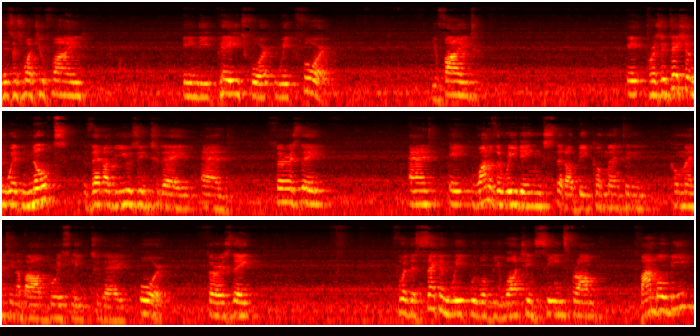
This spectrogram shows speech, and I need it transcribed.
this is what you find in the page for week four. You find a presentation with notes that I'll be using today and Thursday, and a, one of the readings that I'll be commenting, commenting about briefly today or Thursday. For the second week, we will be watching scenes from Bumblebee,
